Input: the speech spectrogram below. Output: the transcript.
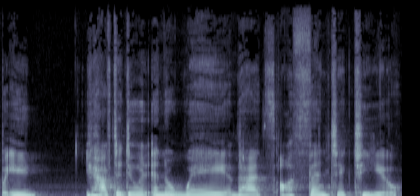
but you You have to do it in a way that's authentic to you.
